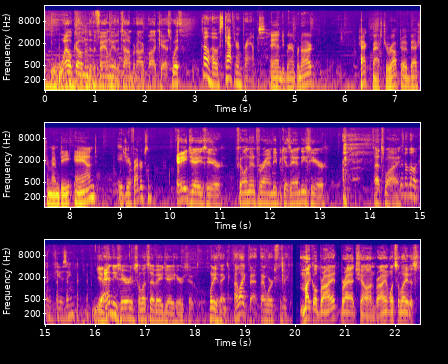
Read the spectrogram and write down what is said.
Welcome to the family of the Tom Barnard podcast with Co-host Catherine Brandt. Andy Brandt Barnard. Hackmaster Ralph W. Basham, MD, and AJ Fredrickson. AJ's here, filling in for Andy because Andy's here. That's why. It's a little confusing. Yeah. Andy's here, so let's have AJ here too. What do you think? I like that. That works for me. Michael Bryant, Brad Sean Bryant, what's the latest?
